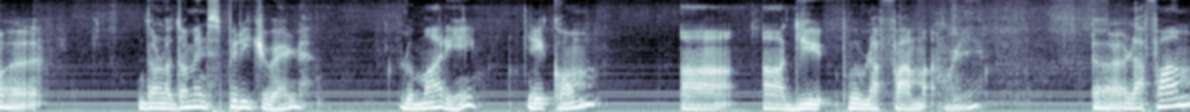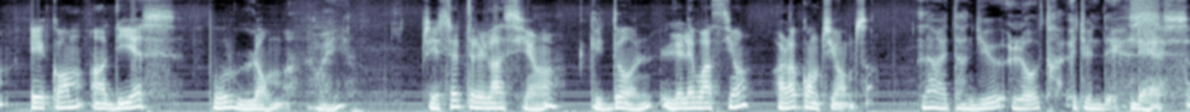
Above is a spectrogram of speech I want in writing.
euh, dans le domaine spirituel, le mari est comme un, dieu pour la femme. Oui. Euh, la femme est comme un déesse pour l'homme. Oui. C'est cette relation qui donne l'élévation à la conscience. L'un est un dieu, l'autre est une déesse. Déesse.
